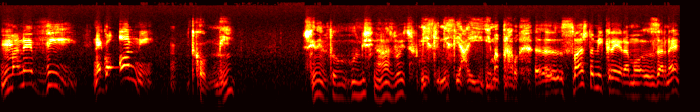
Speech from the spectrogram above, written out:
Ma ne vi, nego oni. Tko, mi? Sine, to on misli na nas dvojicu? Misli, misli, a i ima pravo. E, svašta mi kreiramo, zar ne? E,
